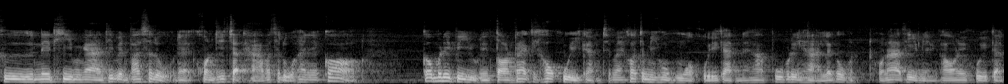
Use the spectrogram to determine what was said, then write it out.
คือในทีมงานที่เป็นพัสดุเนี่ยคนที่จัดหาพัสดุให้เนี่ยก็ก็ไม่ได้ไปอยู่ในตอนแรกที่เขาคุยกันใช่ไหมเขาจะมีหัวหัวคุยกันนะครับ ผู้บริหารแล้วก็หัวหน้าทีมอย่างเขาได้คุยกัน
